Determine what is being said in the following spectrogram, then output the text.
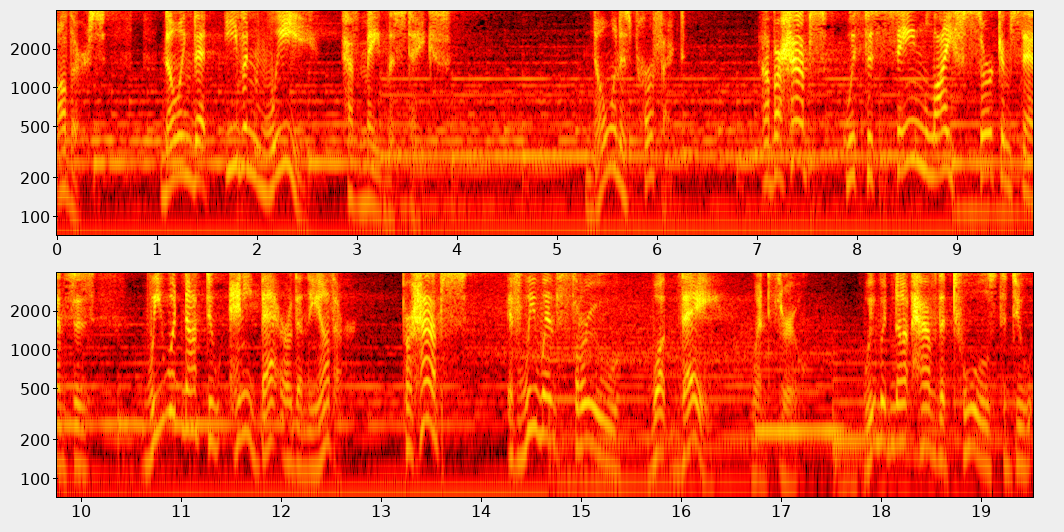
others, knowing that even we have made mistakes. No one is perfect. And perhaps with the same life circumstances, we would not do any better than the other. Perhaps if we went through what they went through, we would not have the tools to do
